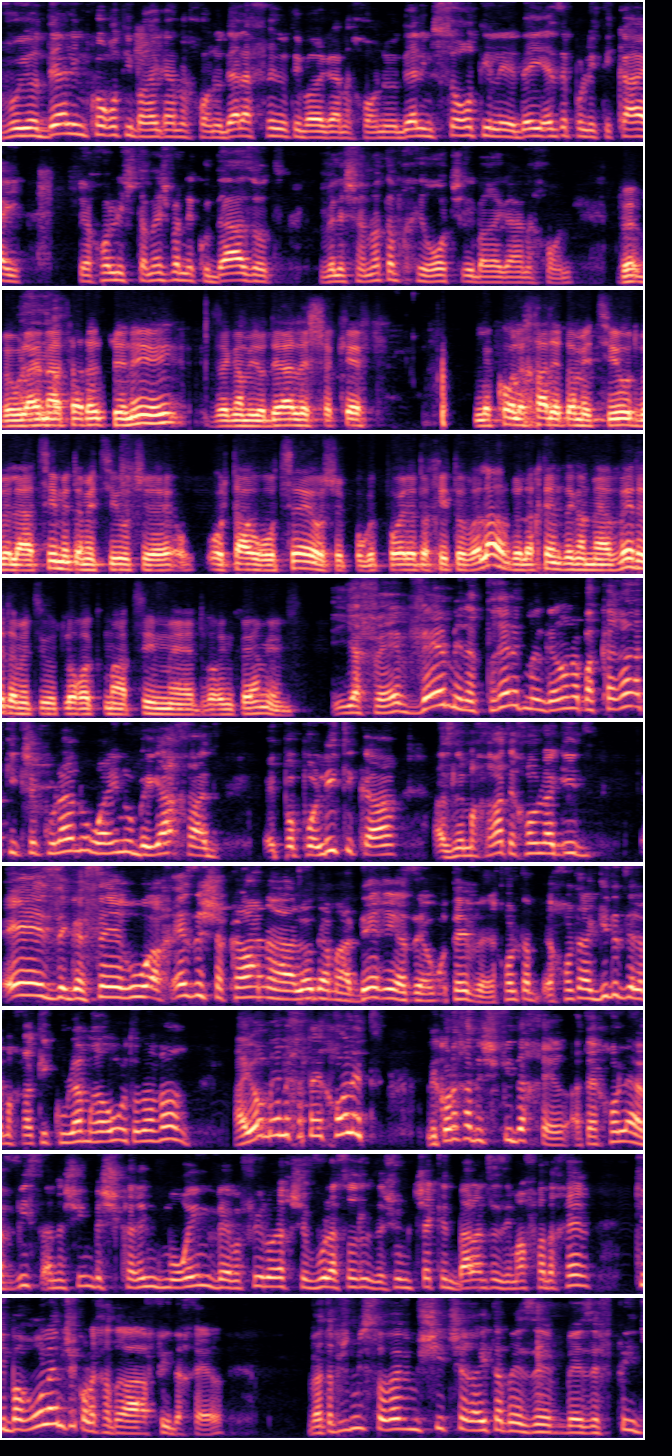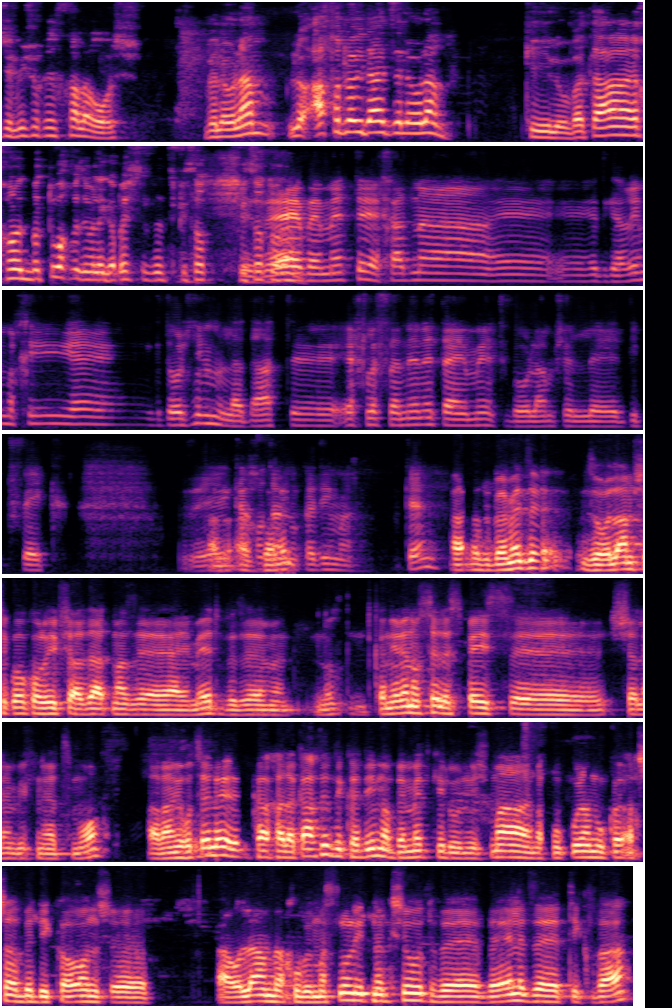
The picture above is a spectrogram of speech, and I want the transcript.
והוא יודע למכור אותי ברגע הנכון, הוא יודע להפחיד אותי ברגע הנכון, הוא יודע למסור אותי לידי איזה פוליטיקאי שיכול להשתמש בנקודה הזאת ולשנות את הבחירות שלי ברגע הנכון. ו- ואולי מהצד השני, זה גם יודע לשקף לכל אחד את המציאות ולהעצים את המציאות שאותה הוא רוצה, או שפועלת הכי טוב עליו, ולכן זה גם מעוות את המציאות, לא רק מעצים אה, דברים קיימים. יפה, ומנטרל את מנגנון הבקרה, כי כשכולנו ראינו ביחד את פופוליטיקה, אז למחרת יכולנו להגיד, איזה גסי רוח, איזה שקרן, לא יודע מה, דרעי הזה, או ווטאבר. יכולת, יכולת להגיד את זה למחרת, כי כולם ראו אותו דבר. היום אין לך את היכולת. לכל אחד יש פיד אחר, אתה יכול להביס אנשים בשקרים גמורים, והם אפילו לא יחשבו לעשות לזה שום check and balances עם אף אחד אחר, כי ברור להם שכל אחד ראה פיד אחר, ואתה פשוט מסתובב עם שיט שראית באיזה, באיזה פיד שמישהו הכניס לך לראש, ולעולם, לא, אף אחד לא ידע את זה לעולם. כאילו, ואתה יכול להיות בטוח בזה ולגבש את זה תפיסות, תפיסות שזה עולם. באמת אה, אחד מהאתגרים הכי אה, גדולים, לדעת אה, איך לסנן את האמת בעולם של deep fake. זה ייקח אותנו באמת- קדימה. כן? אז באמת זה, זה עולם שקודם כל אי אפשר לדעת מה זה האמת, וזה כנראה נושא לספייס אה, שלם בפני עצמו. אבל אני רוצה ככה לקחת את זה קדימה, באמת כאילו נשמע, אנחנו כולנו עכשיו בדיכאון שהעולם, אנחנו במסלול התנגשות ו- ואין לזה תקווה.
